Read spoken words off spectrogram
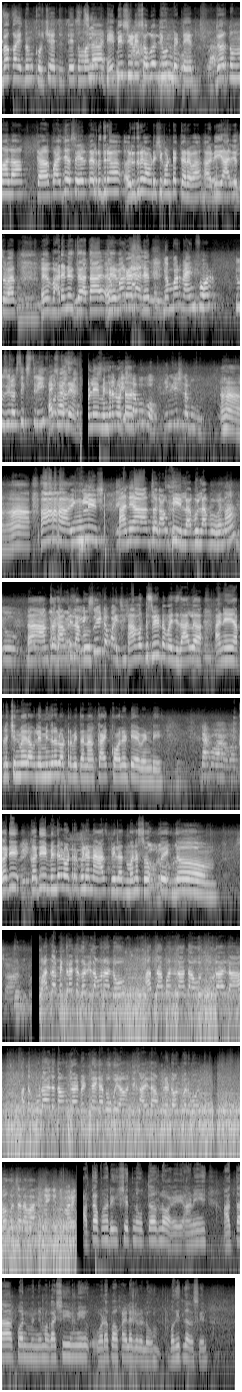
बघा एकदम खुर्ची आहे तिथे. तुम्हाला एबीसीडी सगळं लिहून भेटेल. जर तुम्हाला का पाहिजे असेल तर रुद्र रुद्र गावडेशी कॉन्टॅक्ट करावा. आणि आर्य चव्हाण भाड्याने विकतात. आता हे विकायला आलेत. Number nine four two zero six three X Y Z बोले मिनरल वॉटर इंग्लिश लबुबो हा हा हा हा इंग्लिश आणि हा आमचा गावठी लाबू लाबू हो ना? हा. आमचा गावठी लाबू. स्वीट पाहिजे हा फक्त स्वीट पाहिजे झालं. आणि आपले चिन्मय रावले मिनरल वॉटर पिताना काय क्वालिटी आहे भेंडी? कधी कधी मिनरल वॉटर पिलं ना आज पिलं मन सोपतो एकदम. आता मित्राच्या घरी जाऊन आलो. आता आपण जात आहोत कुडायला आता कुडायला जाऊन काय भेटतंय काय बघूया म्हणजे खायला आपल्या डॉन बरोबर. बघू चला बा. आता आपण रिक्षेतनं उतरलो आहे आणि आता आपण म्हणजे मगाशी मी वडापाव खायला गेलेलो. बघितलं असेल.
